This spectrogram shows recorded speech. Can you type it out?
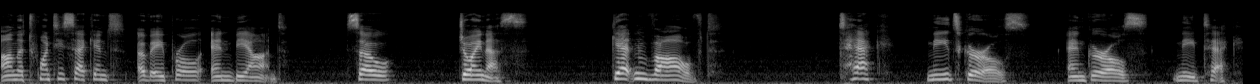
on the 22nd of April and beyond. So join us. Get involved. Tech needs girls and girls need tech.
